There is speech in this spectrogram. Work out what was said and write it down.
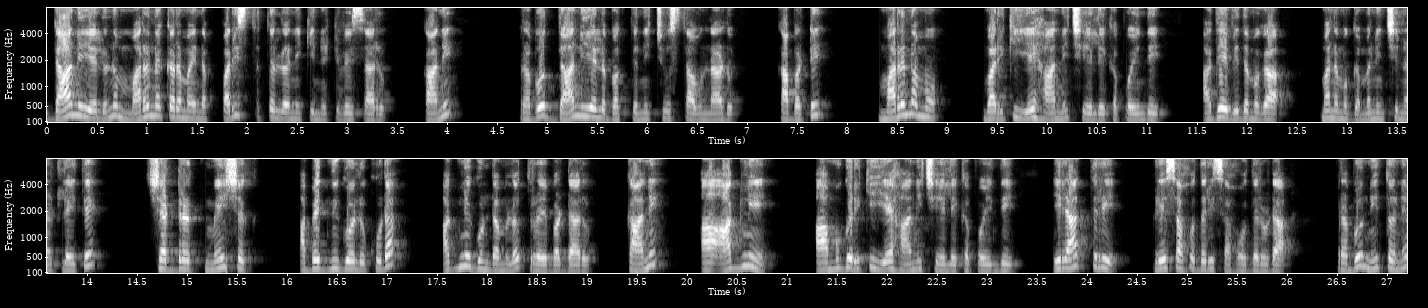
దానియేలును మరణకరమైన పరిస్థితుల్లోనికి నెట్టివేశారు. కాని ప్రభు దానియేలు భక్తిని చూస్తా ఉన్నాడు. కాబట్టి మరణము వారికి ఏ హాని చేయలేకపోయింది. అదే విధముగా మనము గమనించినట్లయితే షడ్రక్ మేషక్ అబెద్నిగోలు కూడా అగ్నిగుండంలో త్రోయబడ్డారు. కాని ఆ అగ్ని ఆ ముగ్గురికి ఏ హాని చేయలేకపోయింది. ఈ రాత్రి ప్రియ సహోదరి సహోదరుడా ప్రభు నీతోనే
